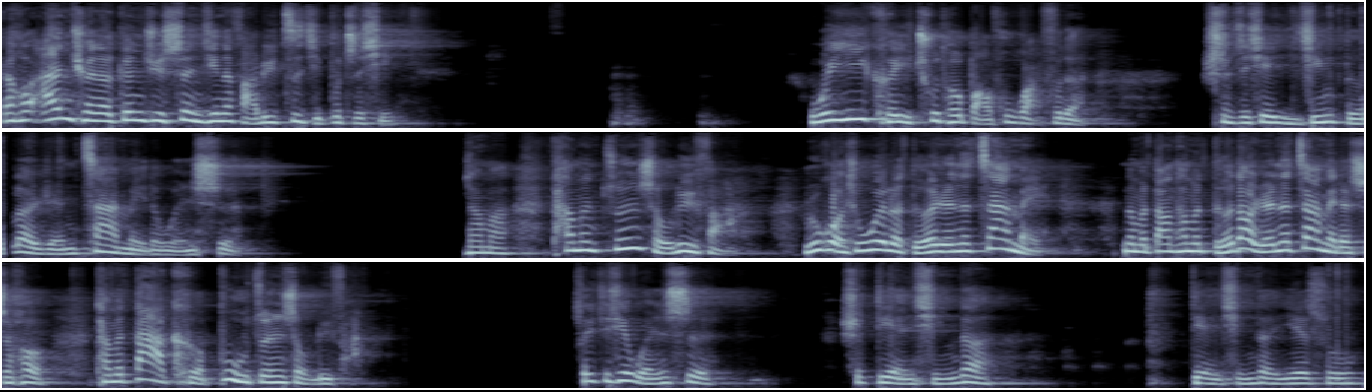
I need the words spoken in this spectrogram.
然后安全的根据圣经的法律自己不执行。唯一可以出头保护寡妇的，是这些已经得了人赞美的文士。那么？他们遵守律法，如果是为了得人的赞美，那么当他们得到人的赞美的时候，他们大可不遵守律法。所以这些文士是典型的。典型的耶稣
